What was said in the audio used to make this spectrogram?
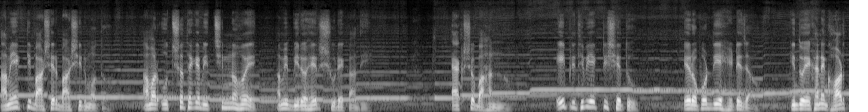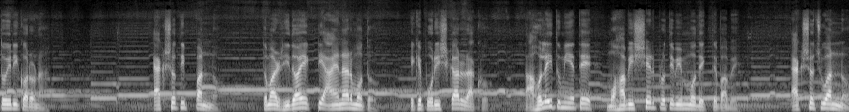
আমি একটি বাঁশের বাঁশির মতো। আমার উৎস থেকে বিচ্ছিন্ন হয়ে আমি বিরহের সুরে কাঁদি। একশো বাহান্ন। এই পৃথিবী একটি সেতু। এর ওপর দিয়ে হেঁটে যাও। কিন্তু এখানে ঘর তৈরি করো না। একশো তিপ্পান্ন। তোমার হৃদয় একটি আয়নার মতো। একে পরিষ্কার রাখো। তাহলেই তুমি এতে মহাবিশ্বের প্রতিবিম্ব দেখতে পাবে। একশো চুয়ান্ন।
